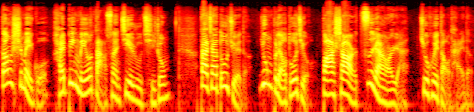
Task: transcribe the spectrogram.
当时美国还并没有打算介入其中，大家都觉得用不了多久，巴沙尔自然而然就会倒台的。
